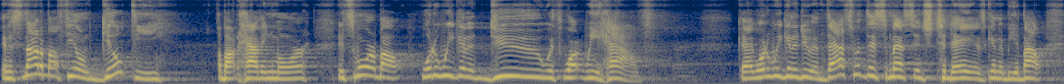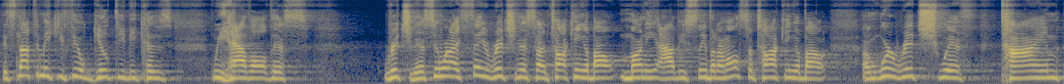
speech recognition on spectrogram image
And it's not about feeling guilty about having more, it's more about what are we going to do with what we have. Okay, what are we going to do? And that's what this message today is going to be about. It's not to make you feel guilty because we have all this richness. And when I say richness, I'm talking about money, obviously, but I'm also talking about um, we're rich with time,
